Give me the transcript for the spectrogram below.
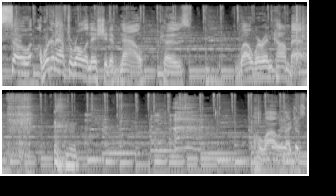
so we're going to have to roll initiative now because, well, we're in combat. oh, wow. And I just,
